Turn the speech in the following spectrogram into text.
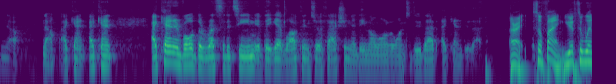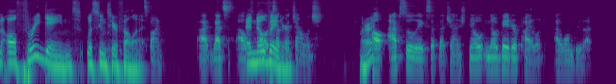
no, no, I can't. I can't. I can't involve the rest of the team if they get locked into a faction and they no longer want to do that. I can't do that. All right. So fine. You have to win all three games with in it. That's fine. I, that's I'll, And no I'll accept Vader. that challenge. All right. I'll absolutely accept that challenge. No, no Vader pilot. I won't do that.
